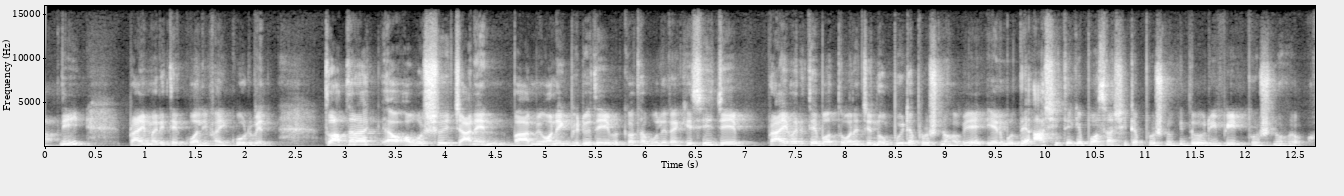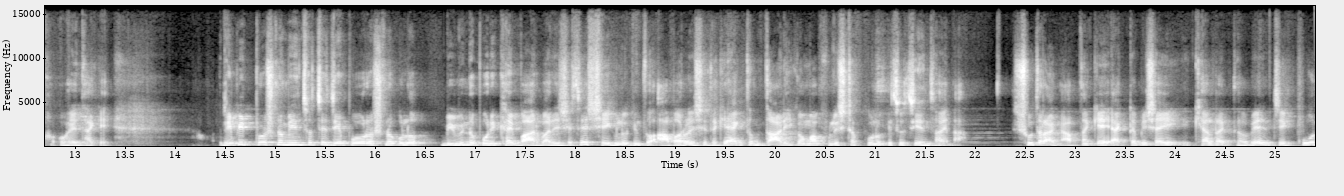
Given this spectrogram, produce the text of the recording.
আপনি প্রাইমারিতে কোয়ালিফাই করবেন। তো আপনারা অবশ্যই জানেন বা আমি অনেক ভিডিওতে এই কথা বলে রাখেছি যে প্রাইমারিতে বর্তমানে যে নব্বইটা প্রশ্ন হবে, এর মধ্যে আশি থেকে পঁচাশিটা প্রশ্ন কিন্তু রিপিট প্রশ্ন হয়ে থাকে। রিপিট প্রশ্ন মিনস হচ্ছে যে প্রশ্নগুলো বিভিন্ন পরীক্ষায় বারবার এসেছে, সেগুলো কিন্তু আবারও এসে থাকে, একদম দাড়ি কমা পুলিশটা কোনো কিছু চেঞ্জ হয় না। সুতরাং আপনাকে একটা বিষয় খেয়াল রাখতে হবে যে কোন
